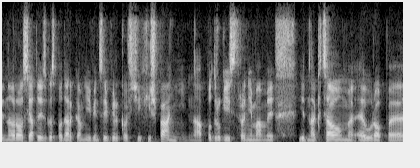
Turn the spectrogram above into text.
y, no, Rosja to jest gospodarka mniej więcej wielkości Hiszpanii. No, a po drugiej stronie mamy jednak całą Europę,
